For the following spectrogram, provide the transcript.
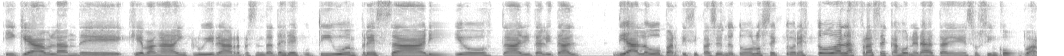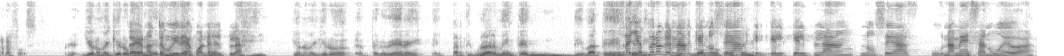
y que hablan de que van a incluir a representantes ejecutivos, empresarios, tal y tal y tal, diálogo, participación de todos los sectores, todas las frases cajoneras están en esos cinco párrafos. Yo no me quiero Todavía no tengo idea cuál es el plan. Yo no me quiero eh, perder particularmente en debates. O sea, yo espero que, que no, sea que, el, plan no sea una mesa nueva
